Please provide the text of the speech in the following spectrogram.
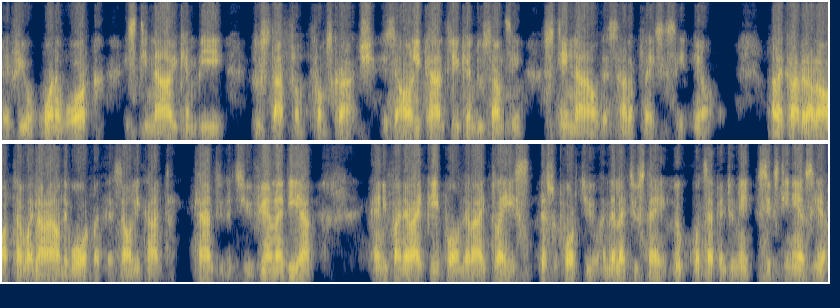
if you want to work, still now you can be do stuff from, from scratch. It's the only country you can do something still now. There's other places, you know. Well, I travel a lot. I went around the world, but it's the only country, country that's you. If you have an idea and you find the right people in the right place, they support you and they let you stay. Look what's happened to me. 16 years here.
